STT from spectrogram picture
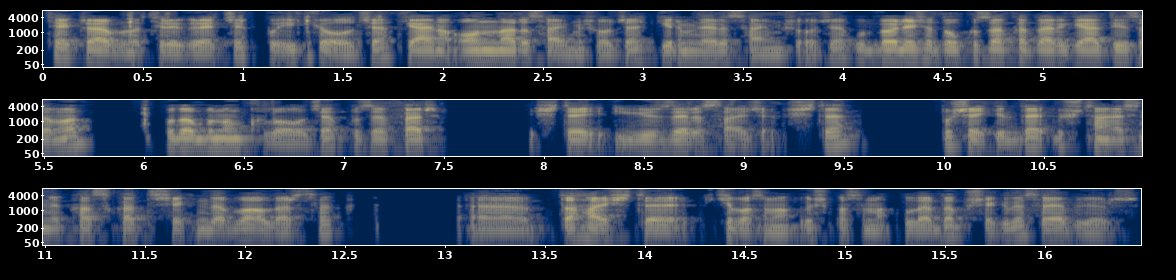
tekrar bunu trigger edecek. Bu 2 olacak. Yani onları saymış olacak. 20'leri saymış olacak. Bu böylece 9'a kadar geldiği zaman bu da bunun kulu olacak. Bu sefer işte yüzleri sayacak işte. Bu şekilde 3 tanesini kaskat şeklinde bağlarsak daha işte 2 basamaklı, 3 basamaklıları da bu şekilde sayabiliyoruz.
